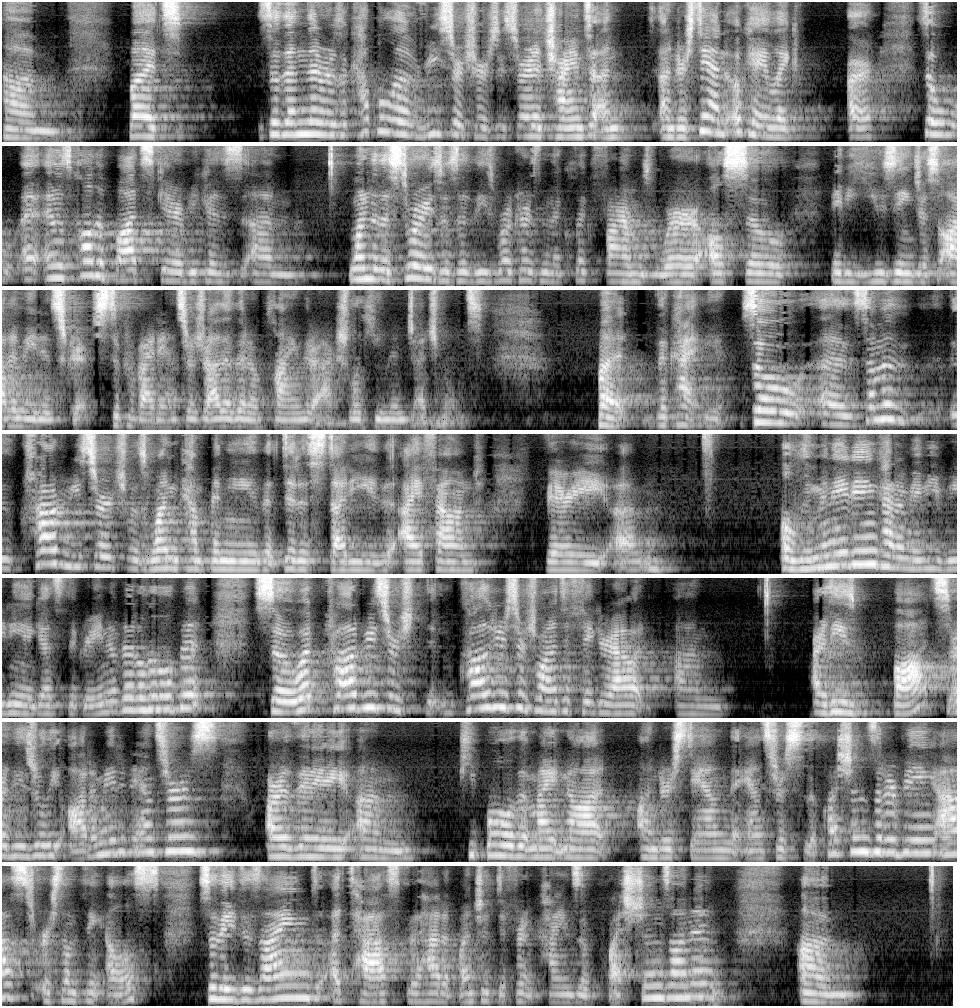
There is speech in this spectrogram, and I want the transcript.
Um, but so then there was a couple of researchers who started trying to un- understand, okay, like are, so it was called a bot scare because um, one of the stories was that these workers in the click farms were also maybe using just automated scripts to provide answers rather than applying their actual human judgment. But the kind, so uh, some of CloudResearch was one company that did a study that I found very um, illuminating, kind of maybe reading against the grain of it a little bit. So what CloudResearch, crowd research wanted to figure out um, are these bots? Are these really automated answers? Are they um, people that might not understand the answers to the questions that are being asked or something else? So they designed a task that had a bunch of different kinds of questions on it. Um,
